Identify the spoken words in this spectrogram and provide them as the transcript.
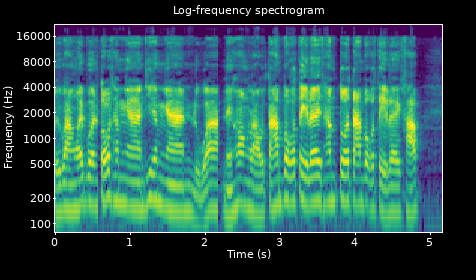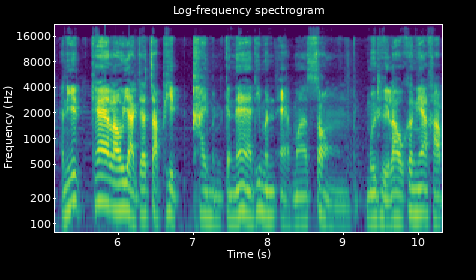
ไปวางไว้บนโต๊ะทำงานที่ทำงานหรือว่าในห้องเราตามปกติเลยทำตัวตามปกติเลยครับ อันนี้แค่เราอยากจะจับผิดใครมันกันแน่ที่มันแอบมาส่องมือถือเราเครื่องนี้ครับ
